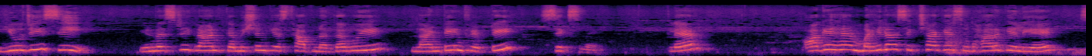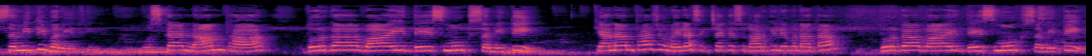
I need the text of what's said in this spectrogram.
UGC university grant commission की स्थापना कब हुई? 1956 में। क्लियर आगे है, महिला शिक्षा के सुधार के लिए समिति बनी थी। उसका नाम था दुर्गा बाई देशमुख समिति। क्या नाम था जो महिला शिक्षा के सुधार के लिए बना था? दुर्गा बाई देशमुख समिति,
